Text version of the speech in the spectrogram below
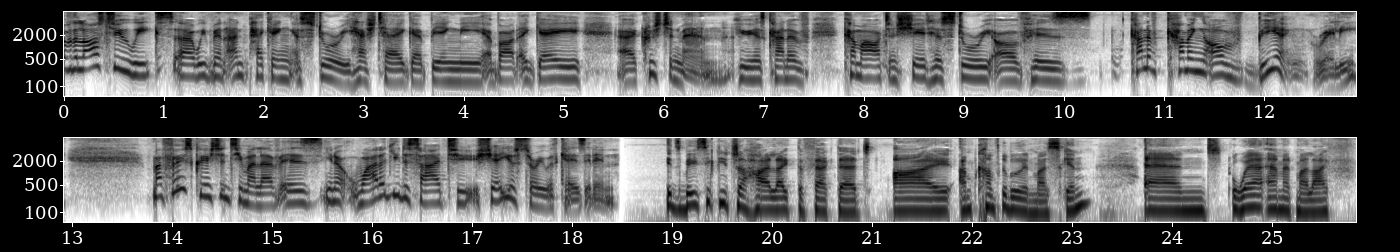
Over the last two weeks, uh, we've been unpacking a story, hashtag uh, being me, about a gay uh, Christian man who has kind of come out and shared his story of his kind of coming of being, really. My first question to you, my love, is you know, why did you decide to share your story with KZN? It's basically to highlight the fact that I am comfortable in my skin and where I am at my life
